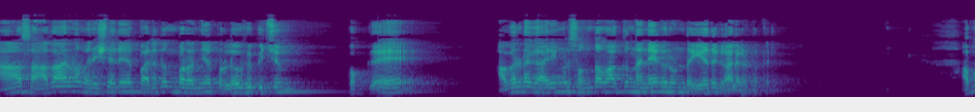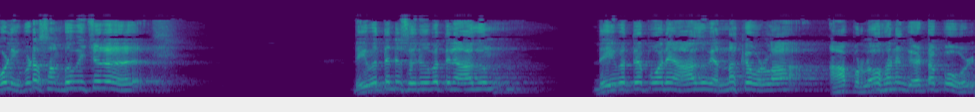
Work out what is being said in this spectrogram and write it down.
ആ സാധാരണ മനുഷ്യരെ പലതും പറഞ്ഞ് പ്രലോഭിപ്പിച്ചും ഒക്കെ അവരുടെ കാര്യങ്ങൾ സ്വന്തമാക്കുന്ന അനേകരുണ്ട് ഏത് കാലഘട്ടത്തിൽ. അപ്പോൾ ഇവിടെ സംഭവിച്ചത് ദൈവത്തിന്റെ സ്വരൂപത്തിലാകും ദൈവത്തെ പോലെ ആകും എന്നൊക്കെ ഉള്ള ആ പ്രലോഭനം കേട്ടപ്പോൾ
